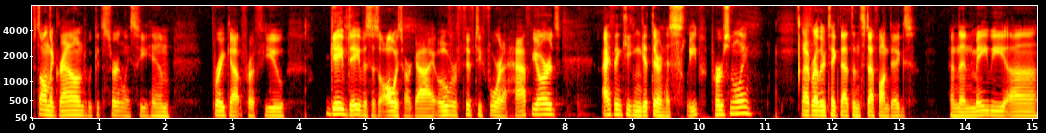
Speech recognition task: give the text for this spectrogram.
it's on the ground, we could certainly see him break out for a few. Gabe Davis is always our guy, over 54 and a half yards. I think he can get there in his sleep, personally. I'd rather take that than Stefon Diggs. And then maybe uh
